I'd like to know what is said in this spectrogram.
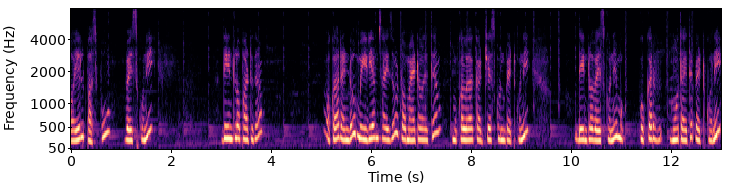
ఆయిల్ పసుపు వేసుకుని దీంట్లో పాటుగా ఒక రెండు మీడియం సైజు టొమాటో అయితే ముక్కలుగా కట్ చేసుకుని పెట్టుకుని దీంట్లో వేసుకొని ము- కుక్కర్ మూత అయితే పెట్టుకొని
